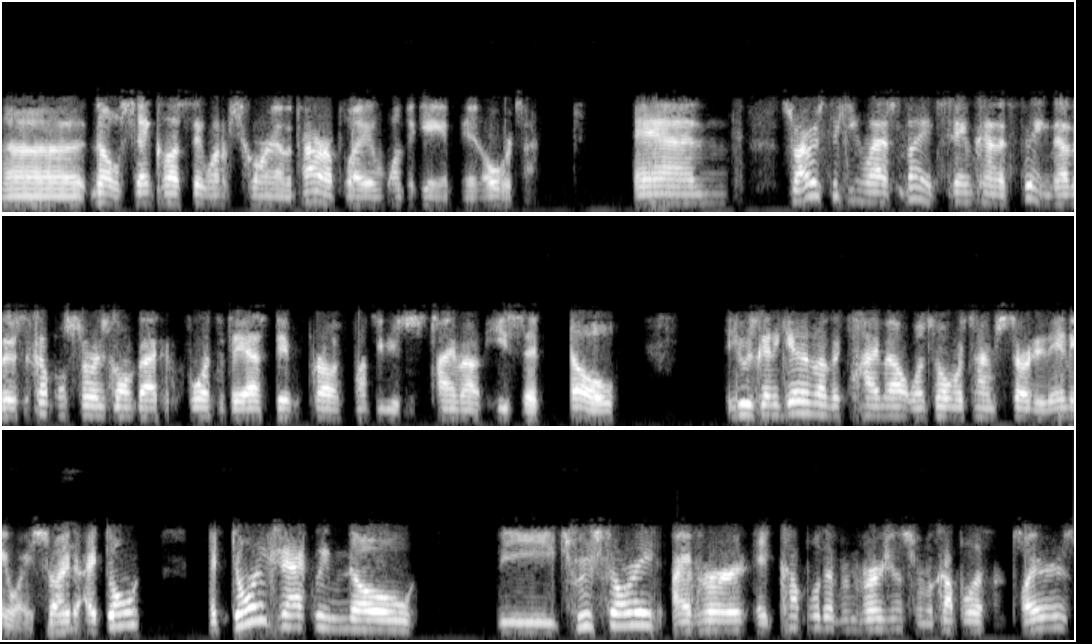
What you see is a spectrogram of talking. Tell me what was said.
uh, no St. Cloud State wound up scoring on the power play and won the game in overtime. And so I was thinking last night, same kind of thing. Now there's a couple of stories going back and forth that they asked David Perl if he use his timeout. He said no. He was going to get another timeout once overtime started anyway. So I, I don't, I don't exactly know the true story. I've heard a couple different versions from a couple different players.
